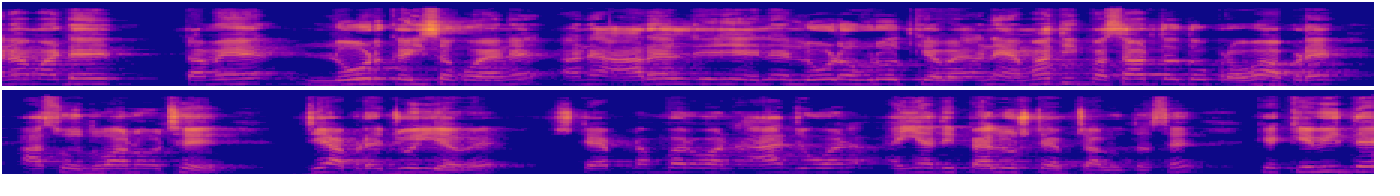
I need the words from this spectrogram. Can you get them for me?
એના માટે તમે લોડ કહી શકો એને, અને આરએલ જે છે એને લોડ અવરોધ કહેવાય. અને એમાંથી પસાર થતો પ્રવાહ આપણે આ શોધવાનો છે, જે આપણે જોઈએ હવે. સ્ટેપ નંબર વન, આ જોવા અહીંયાથી પહેલું સ્ટેપ ચાલુ થશે, કે કેવી રીતે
